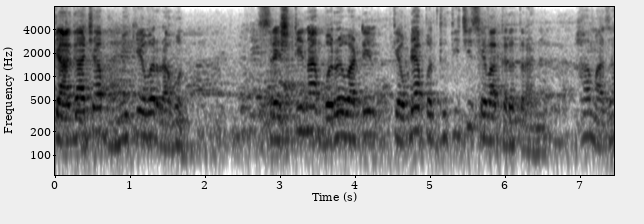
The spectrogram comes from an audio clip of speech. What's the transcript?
त्यागाच्या भूमिकेवर राहून श्रेष्ठींना बरं वाटेल तेवढ्या पद्धतीची सेवा करत राहणं हा माझा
